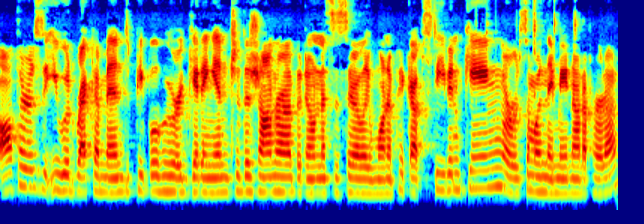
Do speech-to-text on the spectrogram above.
authors that you would recommend to people who are getting into the genre but don't necessarily want to pick up Stephen King or someone they may not have heard of?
